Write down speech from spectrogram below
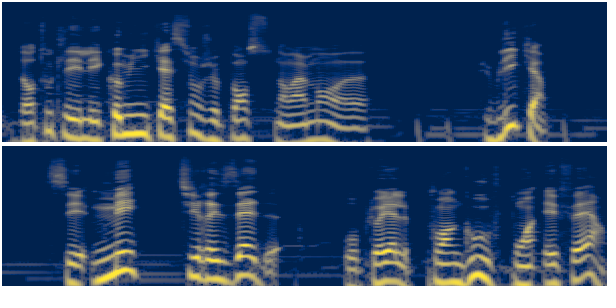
dans toutes les, communications, je pense normalement euh, publiques. C'est mais z au pluriel.gouv.fr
